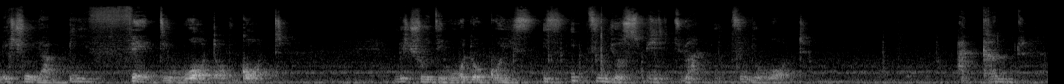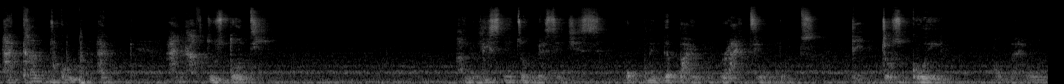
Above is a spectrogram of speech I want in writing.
Make sure you are being fed the word of God. Make sure the word of God is, is eating your spirit. You are eating the word. I can't, I can't go. I, I have to study. I'm listening to messages, opening the Bible, writing notes, then just going on my own.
